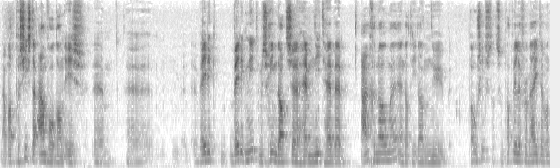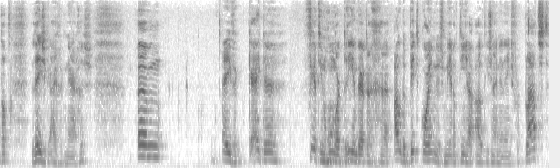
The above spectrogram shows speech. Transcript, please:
Nou, wat precies de aanval dan is, um, weet, ik, weet ik niet. Misschien dat ze hem niet hebben aangenomen en dat hij dan nu boos is, dat ze hem dat willen verwijten, want dat lees ik eigenlijk nergens. Um, Even kijken. 1433 uh, oude bitcoin, dus meer dan 10 jaar oud, die zijn ineens verplaatst.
